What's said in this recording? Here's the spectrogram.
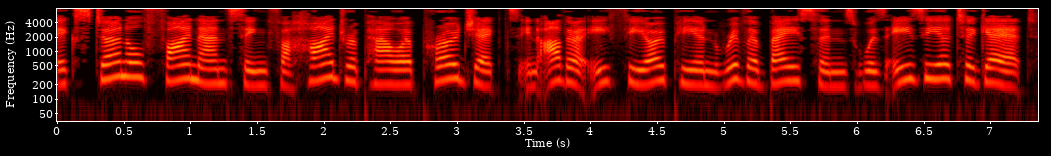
External financing for hydropower projects in other Ethiopian river basins was easier to get.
